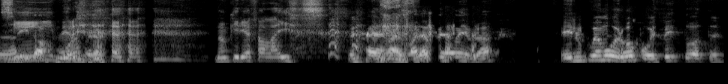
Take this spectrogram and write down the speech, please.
Sim, meio da rua, verdade. não queria falar isso. É, mas vale a pena lembrar. Ele não comemorou, pô, respeitou até.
